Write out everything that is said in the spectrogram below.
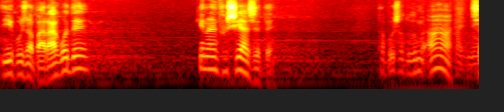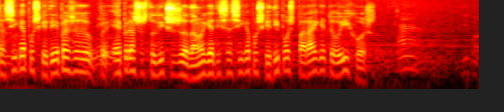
ήχους να παράγονται και να ενθουσιάζεται. Θα μπορούσα να το δούμε. Α, σας είχα αποσχεθεί, έπρεπε να σας το δείξω ζωντανό γιατί σας είχα αποσχεθεί πώς παράγεται ο ήχος. Λοιπόν,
